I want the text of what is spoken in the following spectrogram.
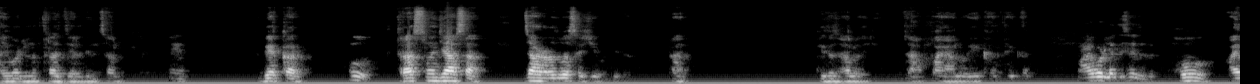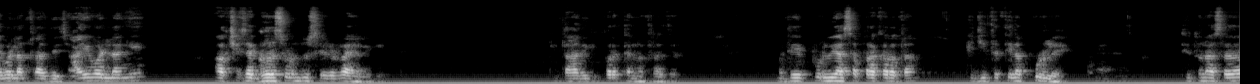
आई वडिलांना त्रास द्यायला तिने चालू केलं. बेकार. हो. त्रास म्हणजे असा झाडावर बसायची होती तिथं हलवायची. जा पाय हलव हे कर ते कर. आई वडिला? हो. आई वडिलांना त्रास द्यायचे. आई वडिलांनी अक्षरशः घर सोडून दुसरीकडे राहायला गेले. तिथं आले की परत त्यांना त्रास द्यायला मग ते पूर्वी असा प्रकार होता की जिथं तिला पुरलंय तिथून असं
